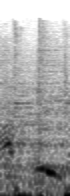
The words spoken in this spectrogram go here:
Rock me.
